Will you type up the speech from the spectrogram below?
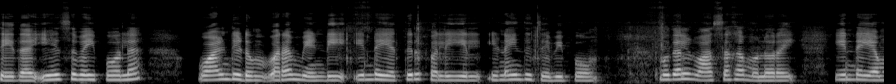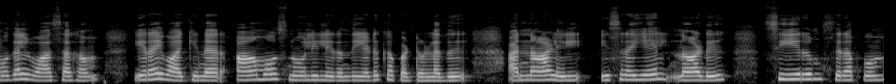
செய்த இயேசுவைப் போல வாழ்ந்திடும் வரம் வேண்டி இன்றைய திருப்பலியில் இணைந்து ஜெபிப்போம். முதல் வாசக முன்னுரை இன்றைய முதல் வாசகம் இறைவாக்கினர் ஆமோஸ் நூலிலிருந்து எடுக்கப்பட்டுள்ளது. அந்நாளில் இஸ்ரேல் நாடு சீரும் சிறப்பும்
